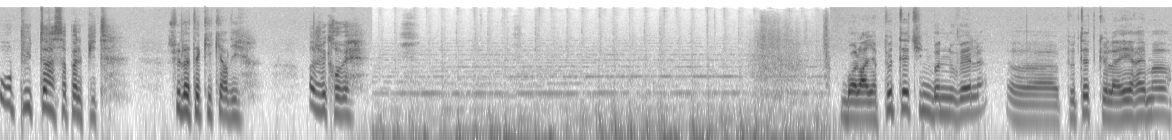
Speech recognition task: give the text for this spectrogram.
Oh putain, ça palpite. Je suis de la tachycardie. Oh, je vais crever. Bon alors il y a peut-être une bonne nouvelle, euh, peut-être que la RMA,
